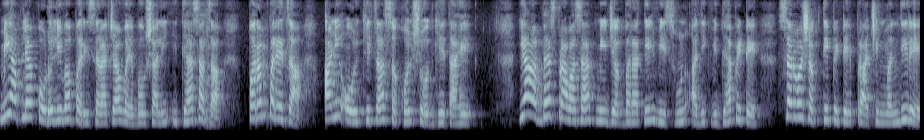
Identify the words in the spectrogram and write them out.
मी आपल्या कोडोली व परिसराच्या वैभवशाली इतिहासाचा परंपरेचा आणि ओळखीचा सखोल शोध घेत आहे. या अभ्यास प्रवासात मी जगभरातील वीसहून अधिक विद्यापीठे सर्व शक्तीपीठे प्राचीन मंदिरे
